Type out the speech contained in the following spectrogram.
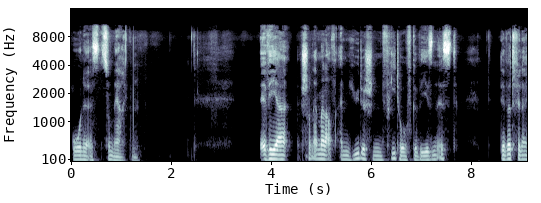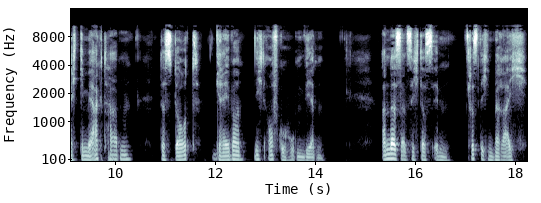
ohne es zu merken. Wer schon einmal auf einem jüdischen Friedhof gewesen ist, der wird vielleicht gemerkt haben, dass dort Gräber nicht aufgehoben werden. Anders als sich das im christlichen Bereich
